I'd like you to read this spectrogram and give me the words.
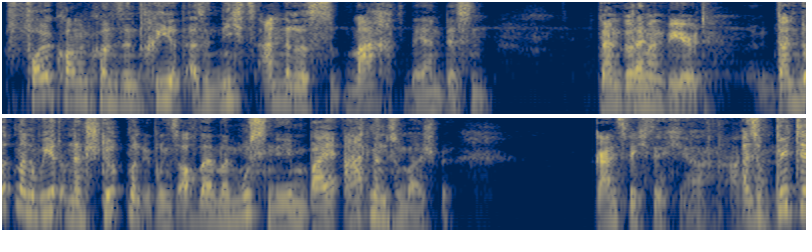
vollkommen konzentriert, also nichts anderes macht währenddessen, Dann wird Dann- man weird. dann wird man weird und dann stirbt man übrigens auch, weil man muss nebenbei atmen zum Beispiel. Ganz wichtig, ja. Also Atmen. bitte,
